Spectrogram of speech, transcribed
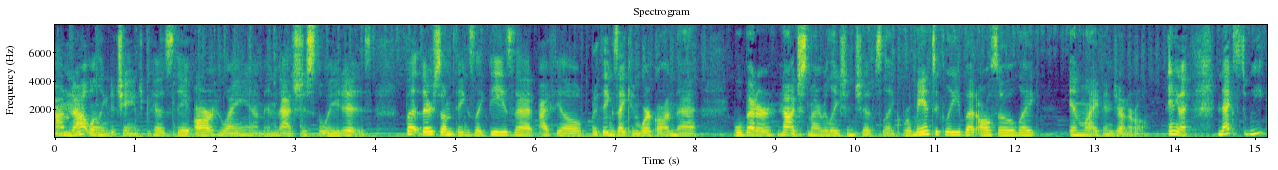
I'm not willing to change because they are who I am and that's just the way it is. But there's some things like these that I feel are things I can work on that will better not just my relationships like romantically, but also like in life in general. Anyway, next week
